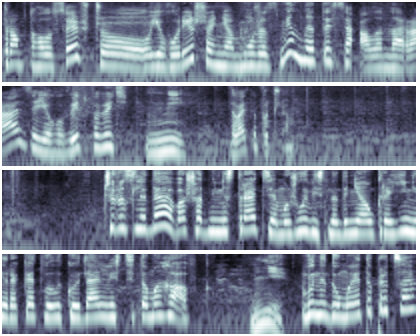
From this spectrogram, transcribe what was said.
Трамп наголосив, що його рішення може змінитися, але наразі його відповідь ні. Давайте почуємо. Чи розглядає ваша адміністрація можливість надання Україні ракет великої дальності Томагавк? Ні, Ви не думаєте про це?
